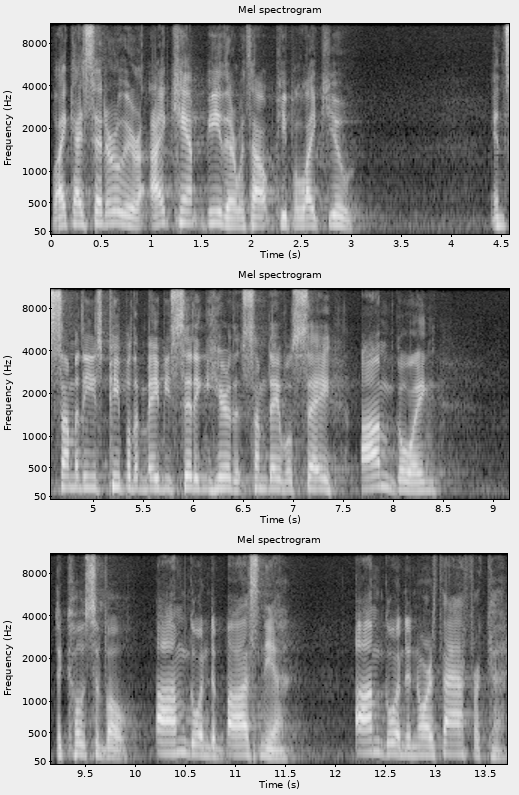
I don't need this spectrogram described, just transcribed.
Like I said earlier, I can't be there without people like you. And some of these people that may be sitting here that someday will say, I'm going to Kosovo, I'm going to Bosnia, I'm going to North Africa,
